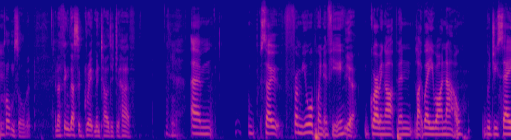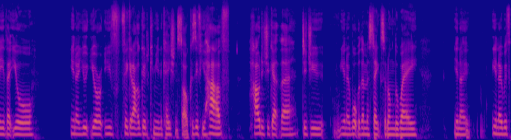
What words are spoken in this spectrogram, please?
Yeah, problem solving. And I think that's a great mentality to have. Um, so from your point of view, Yeah. growing up and like where you are now, would you say that you're, you know, you you're you've figured out a good communication style? Because if you have, how did you get there? Did you, you know, what were the mistakes along the way? You know, you know, with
